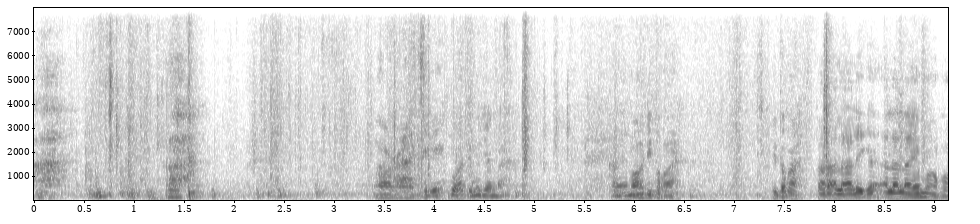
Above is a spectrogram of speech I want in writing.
Ah. Ah. Alright, sige. Buhatin mo dyan, ma. Kaya mo, dito ka. Dito ka, para alalay ka, alalayan mo ako.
